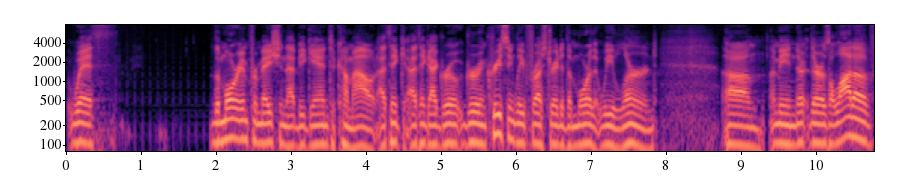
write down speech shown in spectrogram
with the more information that began to come out. I think I think I grew grew increasingly frustrated the more that we learned. Um, I mean, there there's a lot of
